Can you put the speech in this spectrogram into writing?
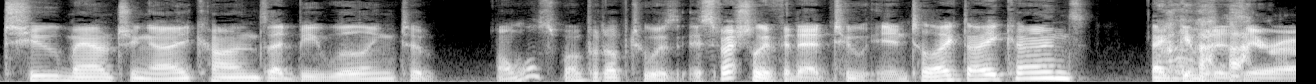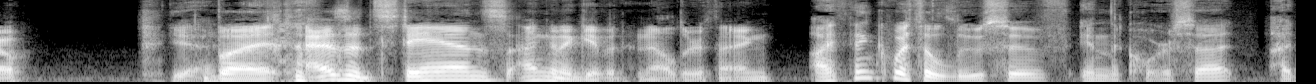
two matching icons, I'd be willing to almost bump it up to a, especially if it had two intellect icons. I'd give it a zero. yeah. But as it stands, I'm gonna give it an elder thing. I think with elusive in the core set, I,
